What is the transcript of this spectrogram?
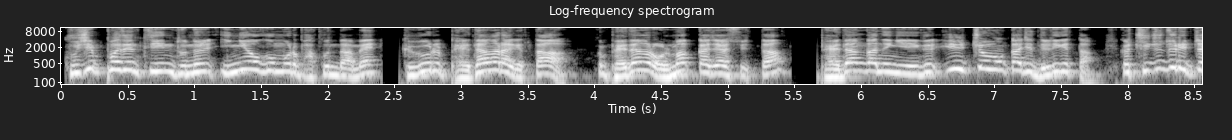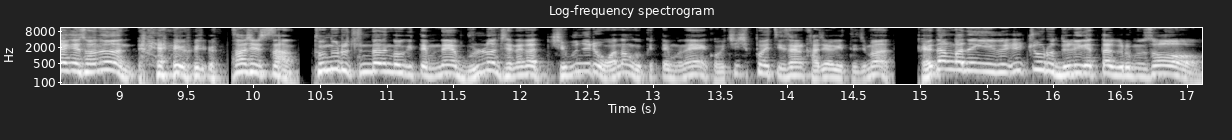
90%인 돈을 잉여금으로 바꾼 다음에 그거를 배당을 하겠다. 그럼 배당을 얼마까지 할 수 있다? 배당 가능 이익을 1조 원까지 늘리겠다. 그러니까 주주들 입장에서는 사실상 돈으로 준다는 거기 때문에 물론 쟤네가 지분율이 워낙 높기 때문에 거의 70% 이상을 가져가겠지만 배당 가능 이익을 1조로 늘리겠다 그러면서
